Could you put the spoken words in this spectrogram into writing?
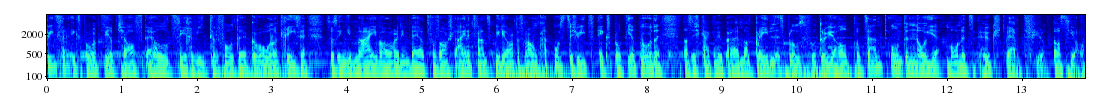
Die Schweizer Exportwirtschaft erholt sich weiter von der Corona-Krise. So sind im Mai Waren im Wert von fast 21 Milliarden Franken aus der Schweiz exportiert worden. Das ist gegenüber einem April ein Plus von 3,5 Prozent und ein neuer Monatshöchstwert für das Jahr.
